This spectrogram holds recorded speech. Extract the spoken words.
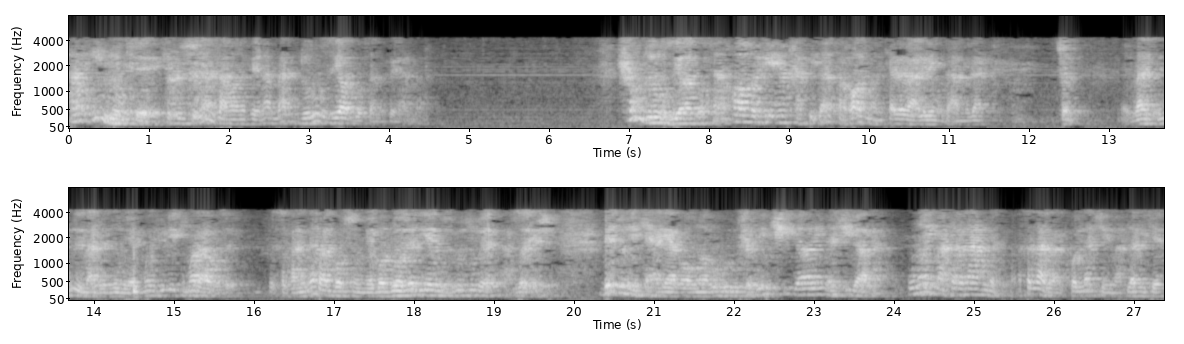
اما این نکته که اصولا زمان پیغمبر دروغ زیاد گفتن به پیغمبر. چون دروغ زیاد گفتن خواه فیهم خفیدن فقاط من کرده به علیه متحملن چون وضع نمی‌دونیم از دنیا ما جوریه که ما روابط سخنی نباید با سنیا با دوله دیگه روز روز رو به افزایش. بدونیم که اگر با اونا رو شدیم چی داریم و چی دارن. اونا این مطلب نمونه. اصلا ندارن کلا چی مطلبی که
